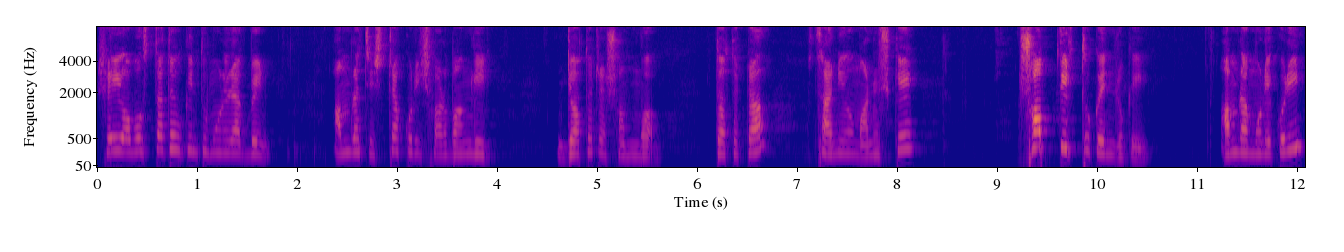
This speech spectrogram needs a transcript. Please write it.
সেই অবস্থাতেও কিন্তু মনে রাখবেন, আমরা চেষ্টা করি সর্বাঙ্গীন, যতটা সম্ভব, ততটা স্থানীয় মানুষকে সব তীর্থকেন্দ্রকেই। আমরা মনে করি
